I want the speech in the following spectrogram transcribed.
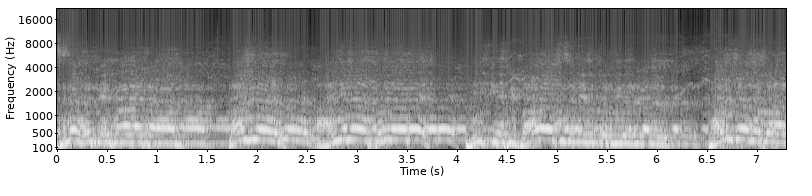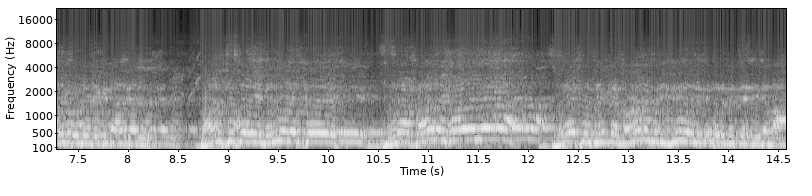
சிவகங்கை மாவட்டம் பையர் ஐயனார் துறையோடு பிகேபி பாலாஜி நினைவு கொள்வீர்கள் கடுமையாக போராடி கொண்டிருக்கிறார்கள் பரிசு தொகை வெல்வதற்கு சிறப்பான காலையா சிறப்பு மிக்க மாடுபடி வீரர்களுக்கு பெருமை சேர்த்திடவா?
